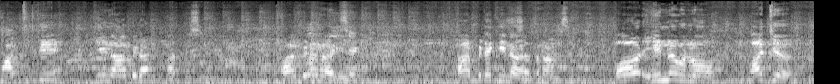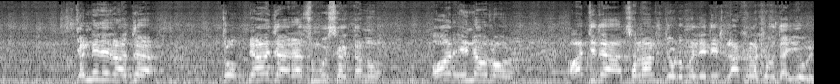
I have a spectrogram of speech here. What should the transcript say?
ਸਾਥੀ ਜੀ। ਕੀ ਨਾਮ ਬੇਟਾ? ਹਰਪ੍ਰੀਤ ਸਿੰਘ। ਹਾਂ ਬੇਟਾ ਨਾਮ ਜੀ ਹਾਂ ਬੇਟਾ ਕੀ ਨਾਮ? ਸਤਨਾਮ ਸਿੰਘ। ਔਰ ਇਹਨਾਂ ਵੱਲੋਂ ਅੱਜ ਗੰਨੇ ਦੇ ਦਾ ਜੋ ਪਿਆ ਜਾ ਰਿਹਾ ਸਮੂਹ ਸੰਗਤਾਂ ਨੂੰ ਔਰ ਇਹਨਾਂ ਵੱਲੋਂ ਅੱਜ ਦਾ ਸਲਾਨ ਜੋੜ ਮੇਲੇ ਦੀ ਲੱਖ ਲੱਖ ਵਧਾਈ ਹੋਵੇ।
